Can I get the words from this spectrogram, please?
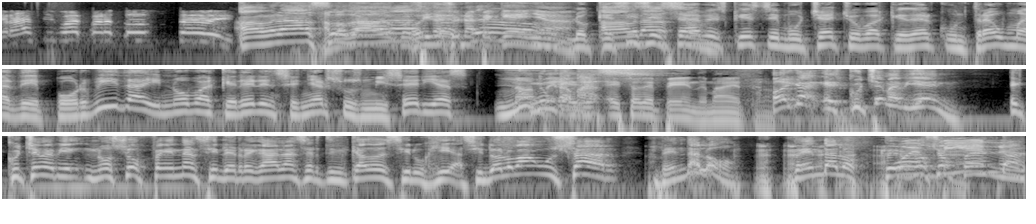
Gracias igual para todos ustedes. Abrazo. Abogado, consígase una pequeña. Lo que sí se Abrazo. sabe es que este muchacho va a quedar con trauma de por vida y no va a querer enseñar sus miserias nunca nunca más. Eso depende, maestro. Oigan, escúcheme bien. Escúcheme bien, no se ofendan si le regalan certificado de cirugía. Si no lo van a usar, véndalo, véndalo, pero no se ofendan.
